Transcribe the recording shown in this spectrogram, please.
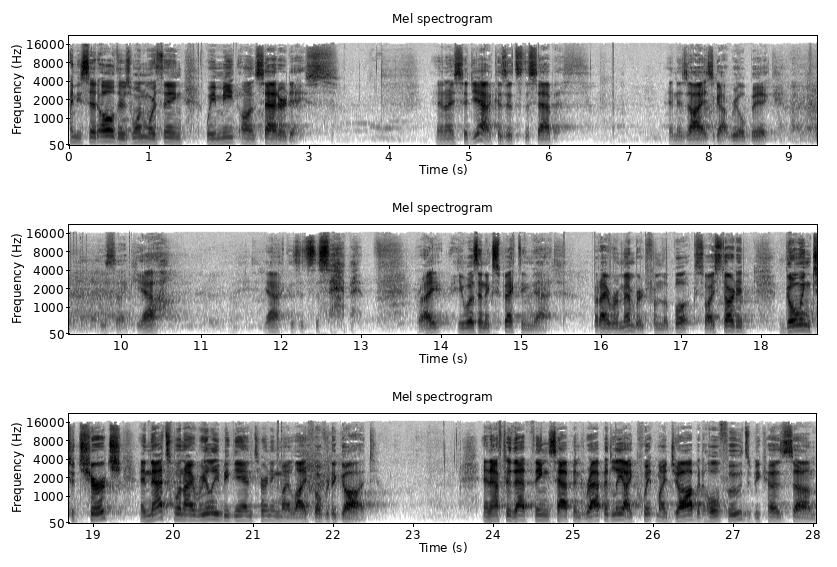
And he said, oh, there's one more thing. We meet on Saturdays. And I said, yeah, because it's the Sabbath. And his eyes got real big. He's like, Yeah. Yeah, because it's the Sabbath, right? He wasn't expecting that. But I remembered from the book. So I started going to church, and that's when I really began turning my life over to God. And after that, things happened rapidly. I quit my job at Whole Foods because um,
